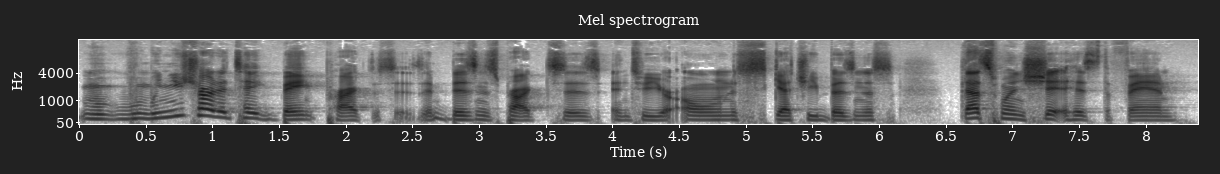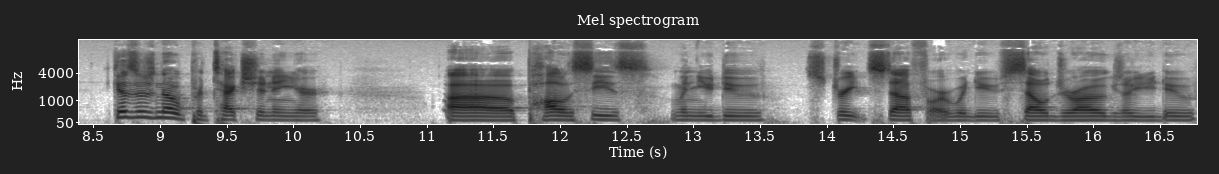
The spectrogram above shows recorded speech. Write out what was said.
when you try to take bank practices and business practices into your own sketchy business, that's when shit hits the fan because there's no protection in your uh policies when you do street stuff or when you sell drugs or you do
